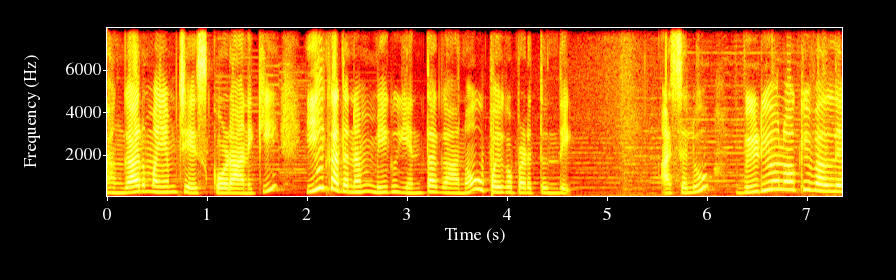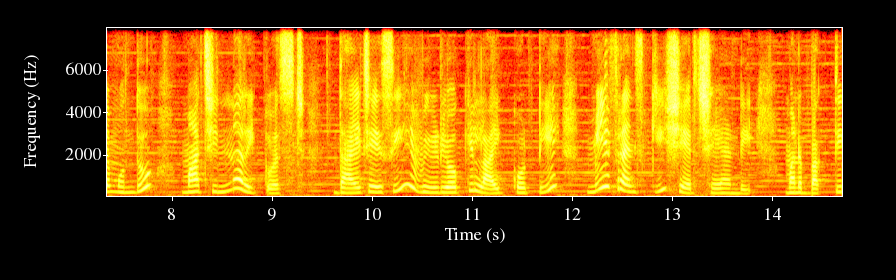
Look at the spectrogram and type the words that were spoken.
బంగారుమయం చేసుకోవడానికి ఈ కథనం మీకు ఎంతగానో ఉపయోగపడుతుంది. అసలు వీడియోలోకి వెళ్ళే ముందు మా చిన్న రిక్వెస్ట్ దయచేసి వీడియోకి లైక్ కొట్టి మీ ఫ్రెండ్స్కి షేర్ చేయండి. మన భక్తి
